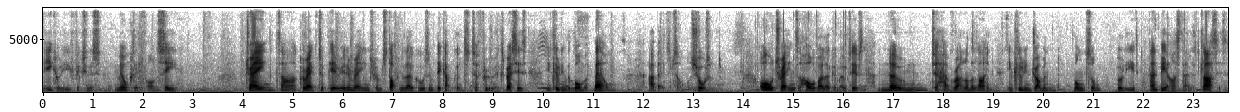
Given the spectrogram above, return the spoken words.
the equally fictitious Millcliffe on Sea. Trains are correct to period and range from stopping locals and pick-up goods to through expresses, including the Bournemouth Bell, albeit somewhat shortened. All trains are hauled by locomotives known to have run on the line, including Drummond, Maunsell, Bulleid, and BR standard classes.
